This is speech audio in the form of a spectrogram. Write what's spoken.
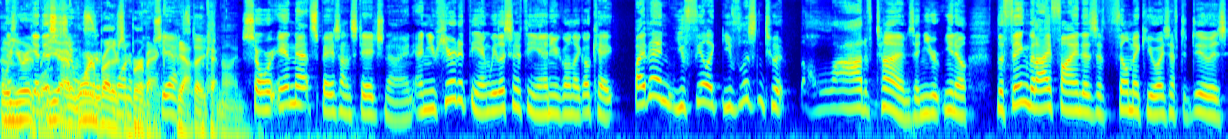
oh, you were Yeah, at, this you is at Warner Warner- Brothers in Burbank. Bros, yeah. yeah. Stage okay. nine. So we're in that space on stage nine, and you hear it at the end. We listen at the end. You're going like, okay. By then, you feel like you've listened to it a lot of times, and you're, you know, the thing that I find as a filmmaker, you always have to do is,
